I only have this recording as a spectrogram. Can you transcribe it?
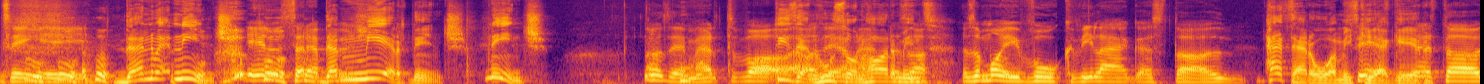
CGI. De nincs. De miért nincs? Nincs. Azért, mert, va, 10, azért, 20, mert 30. Ez a, ez a mai vók világ, ezt a... Hetero a Miki szét- Egér. Ezt a,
